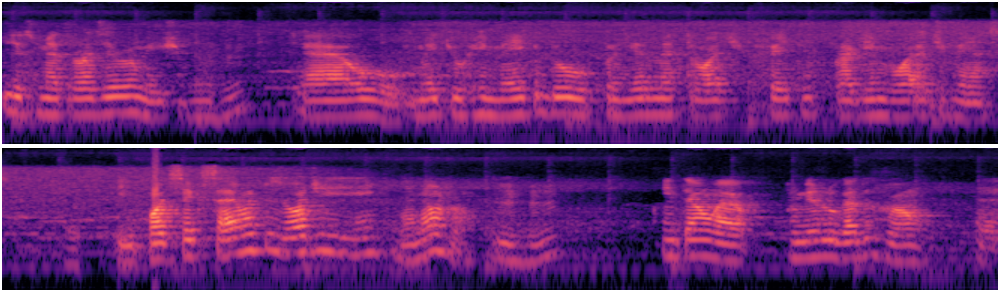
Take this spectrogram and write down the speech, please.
Isso, Metroid Zero Mission. Uhum. É o meio que o remake do primeiro Metroid feito pra Game Boy Advance. E pode ser que saia um episódio hein? Não é não, João? Uhum. Então, é o primeiro lugar do João. É,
